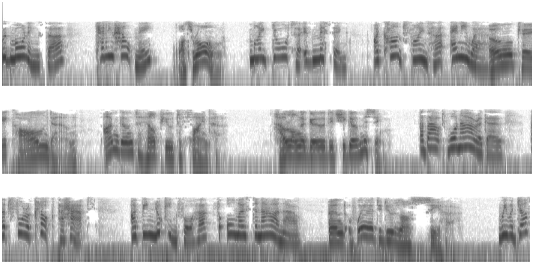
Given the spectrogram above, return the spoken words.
Good morning, sir. Can you help me? What's wrong? My daughter is missing. I can't find her anywhere. Okay, calm down. I'm going to help you to find her. How long ago did she go missing? About one hour ago. At four o'clock, perhaps. I've been looking for her for almost an hour now. And where did you last see her? We were just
